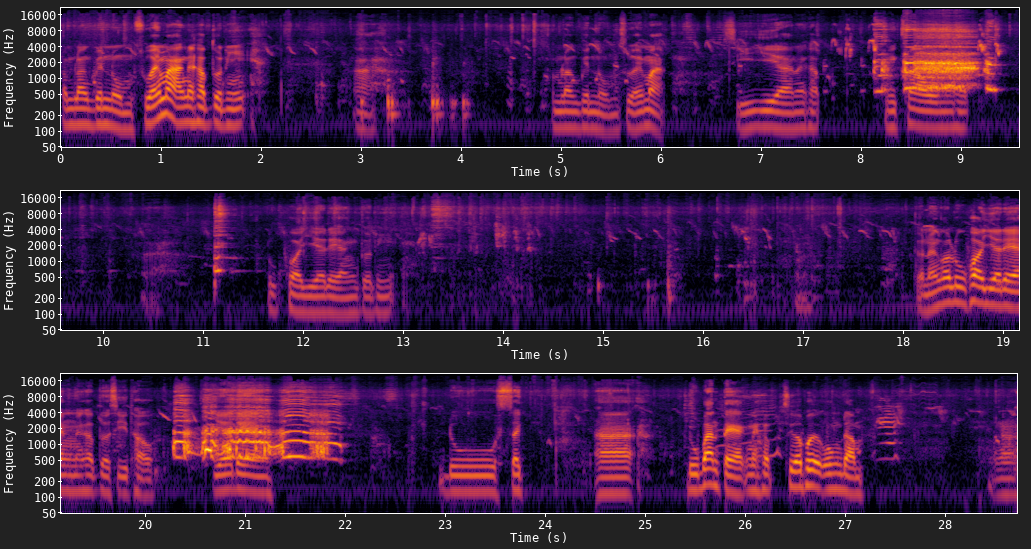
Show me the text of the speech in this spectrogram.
กำลังเป็นหนุ่มสวยมากนะครับตัวนี้อ่า กำลังเป็นหนุ่มสวยมาก สีเยียนะครับ มีเข้านะครับ ลูกพ่อเยียแดงตัวนี้ ตัวนั้นก็ลูกพ่อเยียแดงนะครับ ตัวสีเทาเยียแดง ดูสกอ่าดูบ้านแตกนะครับ เสื้อเพื่อกองค์ดำอ่า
